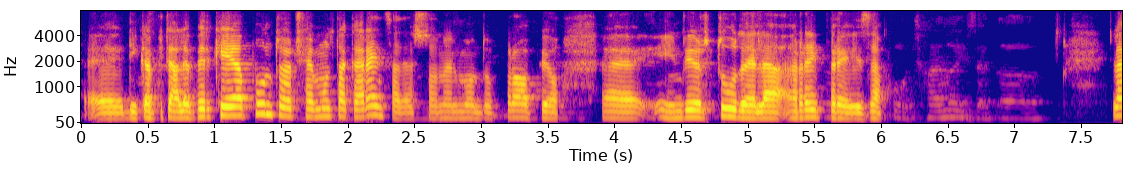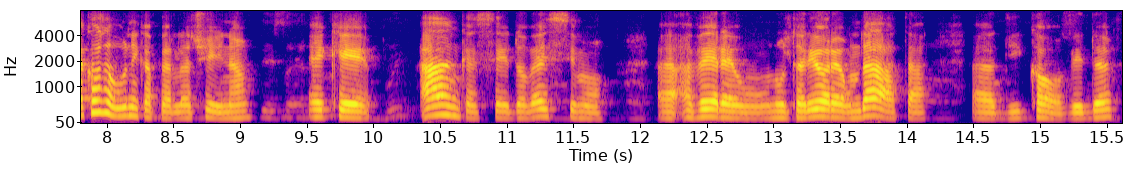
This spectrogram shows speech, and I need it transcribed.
eh, di capitale perché appunto c'è molta carenza adesso nel mondo proprio eh, in virtù della ripresa. La cosa unica per la Cina è che anche se dovessimo eh, avere un'ulteriore ondata eh, di Covid,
